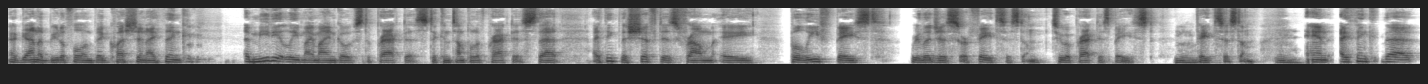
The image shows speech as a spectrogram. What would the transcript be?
again a beautiful and big question. I think immediately my mind goes to practice, to contemplative practice. That I think the shift is from a belief-based religious or faith system to a practice-based faith system. And I think that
